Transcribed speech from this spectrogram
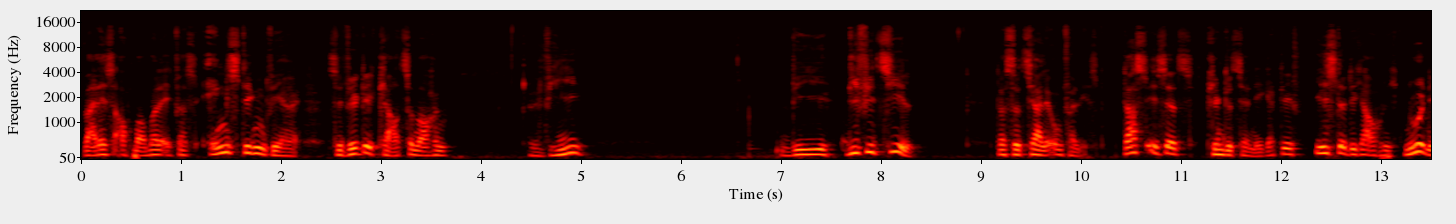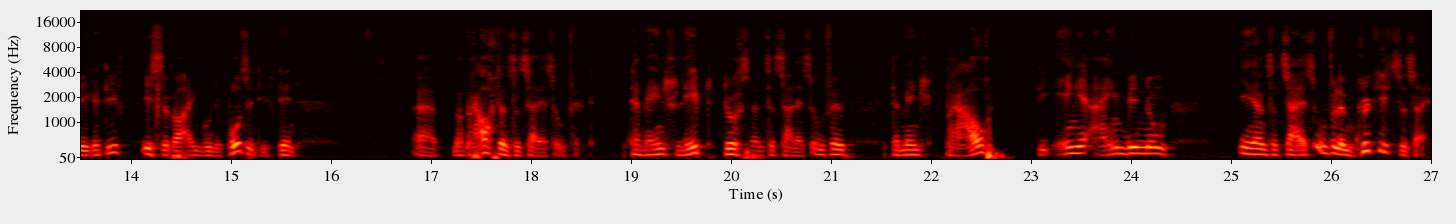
weil es auch manchmal etwas ängstigend wäre, sie wirklich klar zu machen, wie, wie diffizil das soziale Umfeld ist. Das ist jetzt, klingt jetzt sehr negativ, ist natürlich auch nicht nur negativ, ist sogar im Grunde positiv, denn äh, man braucht ein soziales Umfeld. Der Mensch lebt durch sein soziales Umfeld. Der Mensch braucht die enge Einbindung in ein soziales Umfeld, um glücklich zu sein.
